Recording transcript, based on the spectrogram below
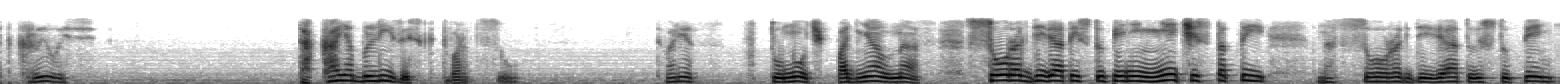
открылась такая близость к Творцу. Творец ту ночь поднял нас с 49 ступени нечистоты на 49 ступень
